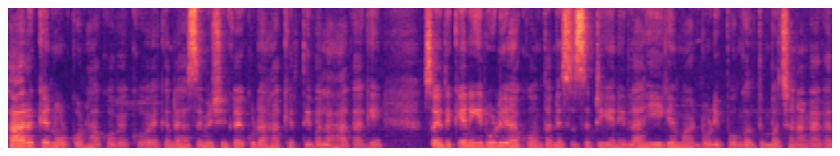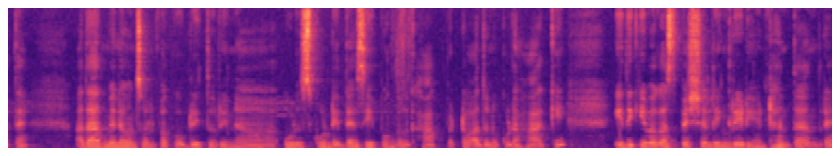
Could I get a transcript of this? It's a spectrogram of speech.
ಖಾರಕ್ಕೆ ನೋಡ್ಕೊಂಡು ಹಾಕೋಬೇಕು. ಯಾಕಂದರೆ ಹಸಿಮೆಣಸಿನ್ಕಾಯಿ ಕೂಡ ಹಾಕಿರ್ತೀವಲ್ಲ ಹಾಗಾಗಿ. ಸೊ ಇದಕ್ಕೇನು ಈರುಳ್ಳಿ ಹಾಕುವಂಥ ನೆಸೆಸಿಟಿ ಏನಿಲ್ಲ. ಹೀಗೆ ಮಾಡಿ ನೋಡಿ ಪೊಂಗಲ್ ತುಂಬ ಚೆನ್ನಾಗಾಗತ್ತೆ. ಅದಾದಮೇಲೆ ಒಂದು ಸ್ವಲ್ಪ ಕೊಬ್ಬರಿ ತುರಿನ ಉಳಿಸ್ಕೊಂಡಿದ್ದೆ. ಸಿಹಿ ಪೊಂಗಲ್ಗೆ ಹಾಕ್ಬಿಟ್ಟು ಅದನ್ನು ಕೂಡ ಹಾಕಿ. ಇದಕ್ಕೆ ಇವಾಗ ಸ್ಪೆಷಲ್ ಇಂಗ್ರೀಡಿಯೆಂಟ್ ಅಂತ ಅಂದರೆ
